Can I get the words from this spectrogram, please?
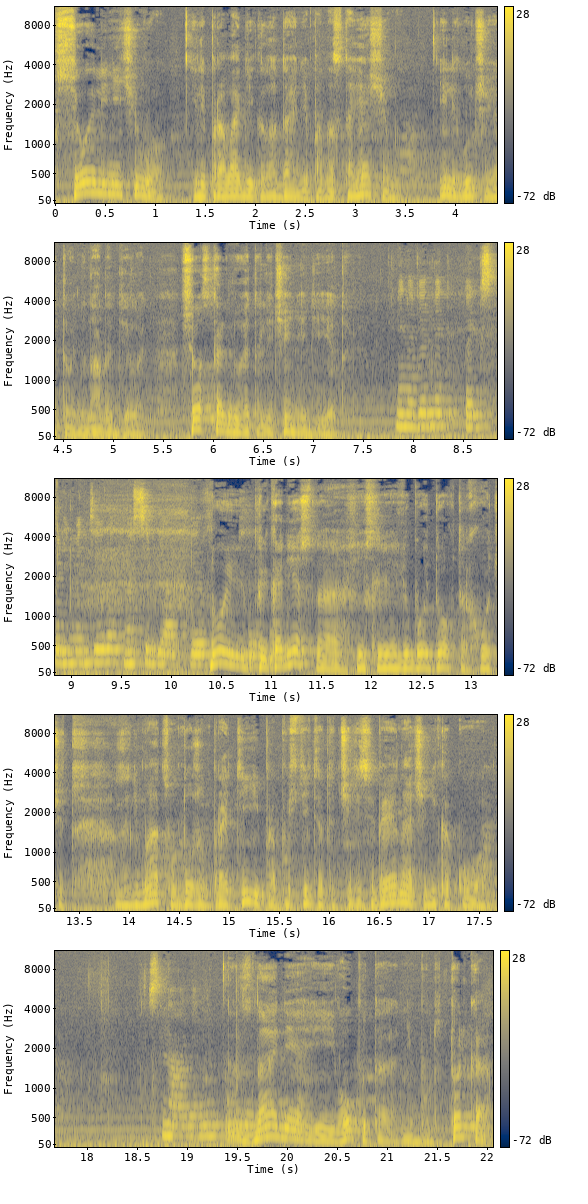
Все или ничего. Или проводи голодание по-настоящему, или лучше этого не надо делать. Все остальное это лечение диетами и, наверное, поэкспериментировать на себя. Ну и, при, конечно, если любой доктор хочет заниматься, он должен пройти и пропустить это через себя, иначе никакого знания не будет. Знания и опыта не будет. Только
